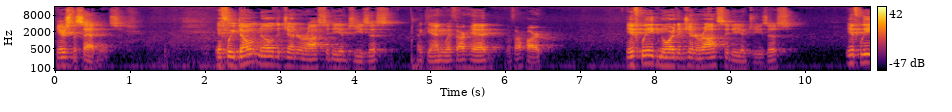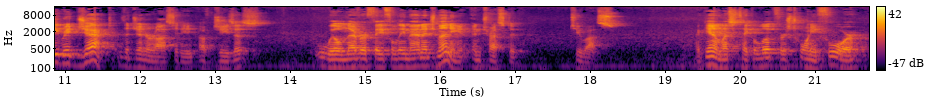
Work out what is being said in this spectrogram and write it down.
Here's the sad news. If we don't know the generosity of Jesus, again with our head, with our heart, if we ignore the generosity of Jesus, if we reject the generosity of Jesus, we'll never faithfully manage money entrusted to us. Again, let's take a look, verse 24.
